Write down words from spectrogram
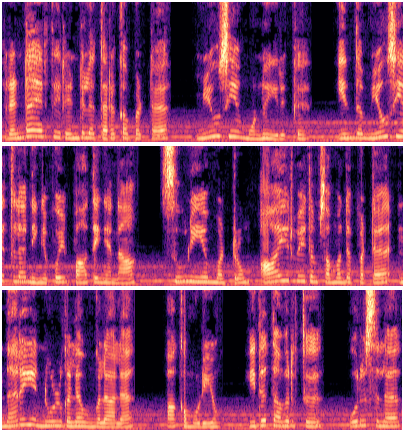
ரெண்டாயிரத்தி ரெண்டுல திறக்கப்பட்ட மியூசியம் ஒண்ணு இருக்கு. இந்த மியூசியத்துல நீங்க போய் பாத்தீங்கன்னா சூனியம் மற்றும் ஆயுர்வேதம் சம்பந்தப்பட்ட நிறைய நூல்களை உங்களால பார்க்க முடியும். இதை தவிர்த்து ஒரு சில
